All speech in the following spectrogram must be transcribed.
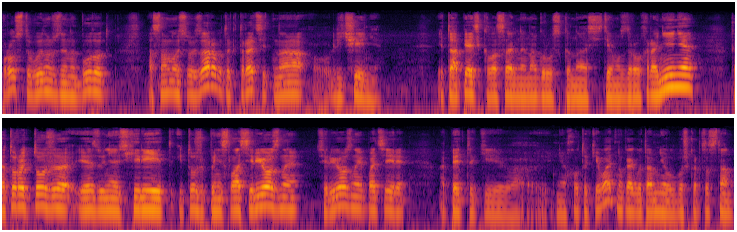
просто вынуждены будут основной свой заработок тратить на лечение. Это опять колоссальная нагрузка на систему здравоохранения, которая тоже, я извиняюсь, хереет и тоже понесла серьезные, серьезные потери – опять-таки, а, неохота кивать, но как бы там не был Башкортостан,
